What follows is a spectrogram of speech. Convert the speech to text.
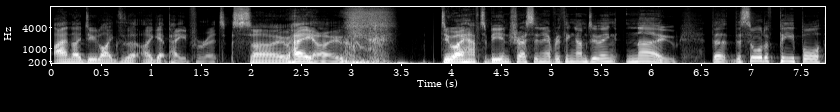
and I do like that I get paid for it. So hey ho. do I have to be interested in everything I'm doing? No. The the sort of people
